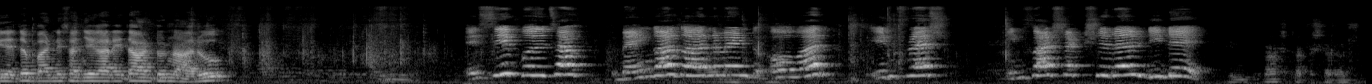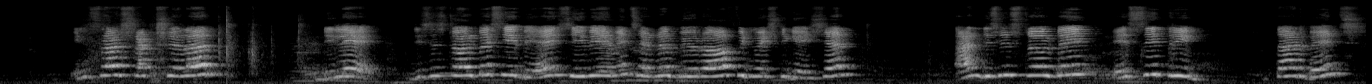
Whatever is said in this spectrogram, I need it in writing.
ఇదైతే బండి సంజయ్ గారు అయితే అంటున్నారు Bengal government over infrastructural delay. Infrastructural. Infrastructural delay. This is told by CBI. CBI means Central Bureau of Investigation. And this is told by SC3. Third bench.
